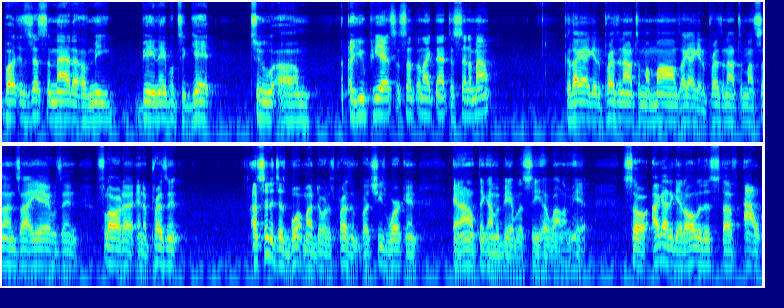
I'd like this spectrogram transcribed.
but it's just a matter of me being able to get to um, a UPS or something like that to send them out. Because I got to get a present out to my mom's. I got to get a present out to my son, Zaire, who's in Florida, and a present. I should have just bought my daughter's present, but she's working, and I don't think I'm to be able to see her while I'm here. So I got to get all of this stuff out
